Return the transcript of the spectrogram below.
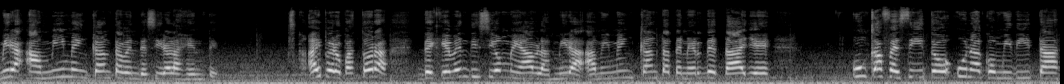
Mira, a mí me encanta bendecir a la gente. Ay, pero pastora, ¿de qué bendición me hablas? Mira, a mí me encanta tener detalles un cafecito, una comidita,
